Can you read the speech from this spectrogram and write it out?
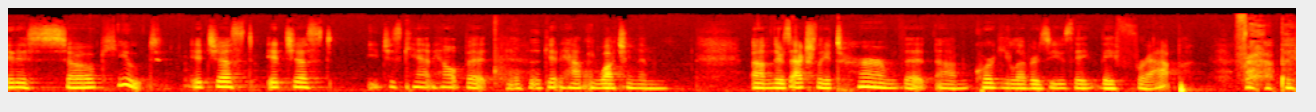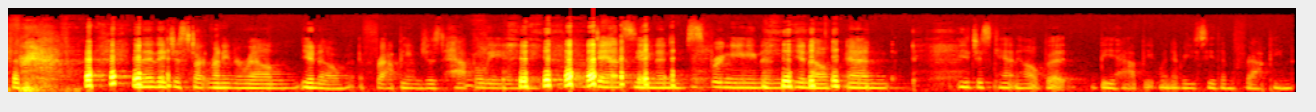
it is so cute. It just, it just, you just can't help but get happy watching them. Um, there's actually a term that um, corgi lovers use. They they frap. Frap. They frap. and then they just start running around, you know, frapping just happily and dancing and springing and you know, and you just can't help but be happy whenever you see them frapping.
